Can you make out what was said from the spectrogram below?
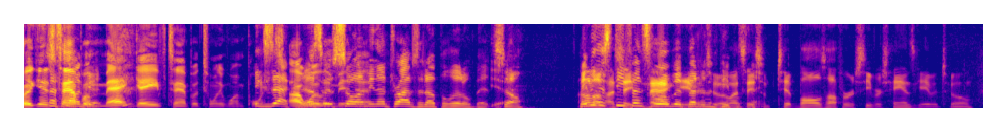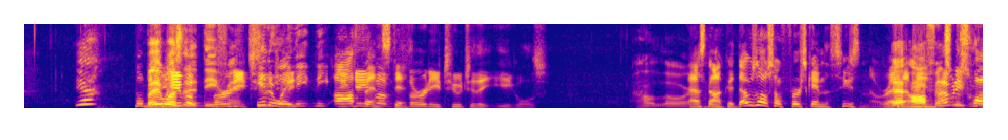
But against That's Tampa. Matt gave Tampa 21 points. Exactly. I will admit so that. I mean that drives it up a little bit. Yeah. So maybe know this I'd defense is a little bit better than people I'd say think. some tip balls off a receiver's hands gave it to him. yeah. Well, But it he He wasn't a defense. 32 Either way, the, the- the gave offense up did. 32 to the Eagles. Oh lord. That's not good. That was also first game of the season, though, right? That I mean, offense How many was qualifiers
